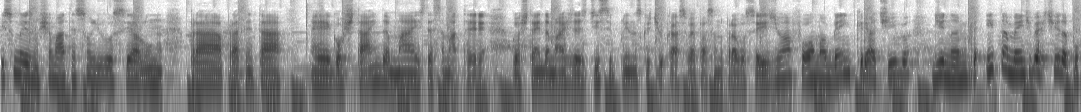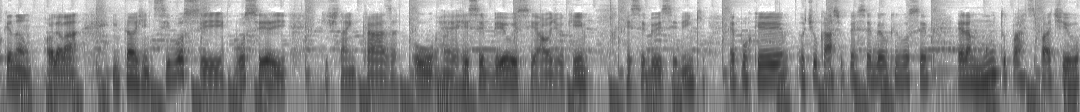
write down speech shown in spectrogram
Isso mesmo, chamar a atenção de você, aluno, para tentar é, gostar ainda mais dessa matéria, gostar ainda mais das disciplinas que o tio Cássio vai passando para vocês de uma forma bem criativa, dinâmica e também divertida, por que não? Olha lá. Então, gente, se você, você aí que está em casa ou é, recebeu esse áudio aqui, recebeu esse link, é porque o tio Cássio percebeu que você era muito participativo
